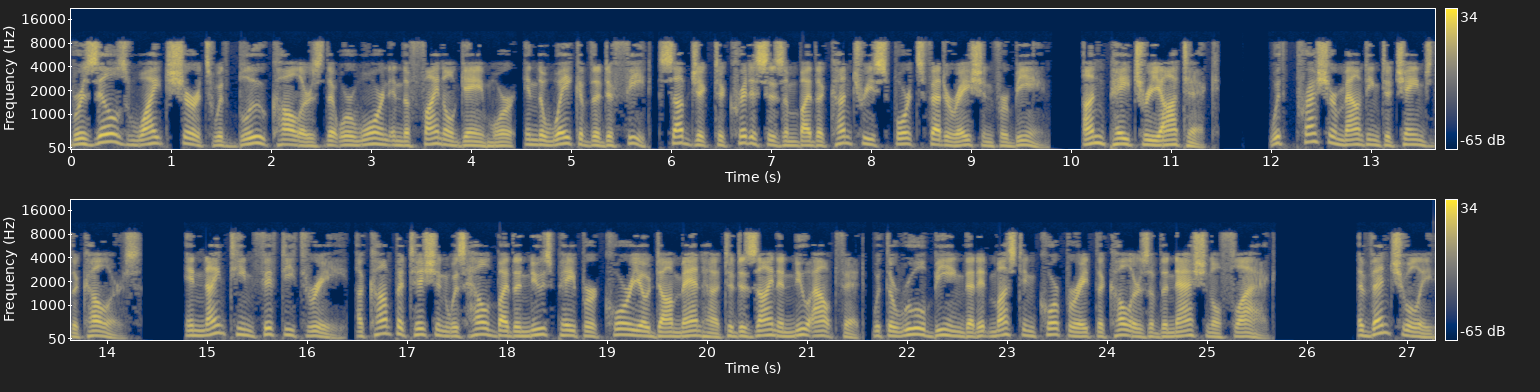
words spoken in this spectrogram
Brazil's white shirts with blue collars that were worn in the final game were, in the wake of the defeat, subject to criticism by the country's sports federation for being «unpatriotic», with pressure mounting to change the colors. In 1953, a competition was held by the newspaper Correio da Manhã to design a new outfit, with the rule being that it must incorporate the colors of the national flag. Eventually,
